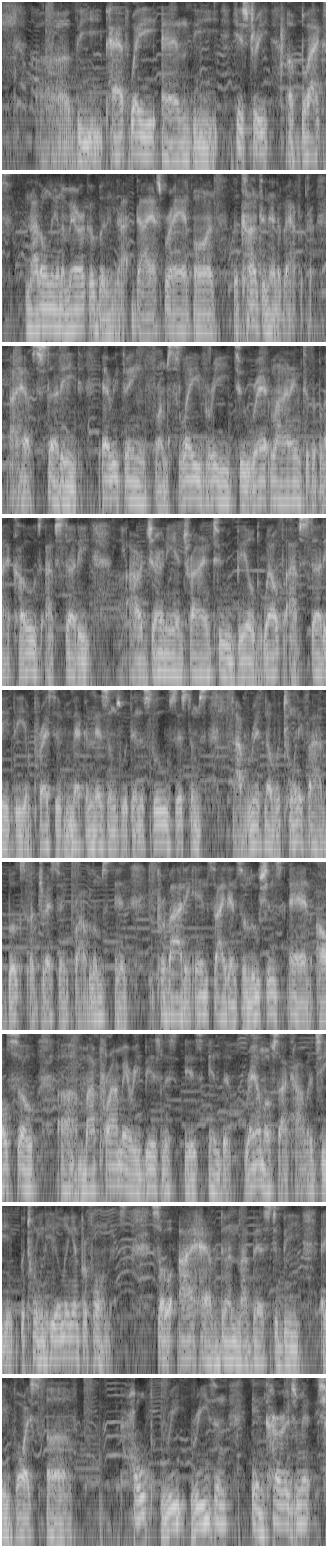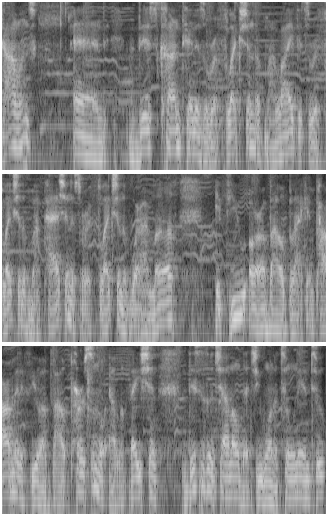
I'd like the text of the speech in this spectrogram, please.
uh, the pathway and the history of blacks not only in America but in the diaspora and on the continent of Africa. I have studied everything from slavery to redlining to the black codes. I've studied our journey in trying to build wealth. I've studied the oppressive mechanisms within the school systems. I've written over 25 books addressing problems and providing insight and solutions. And also, uh, my primary business is in the realm of psychology between healing and performance. So I have done my best to be a voice of hope, re reason, encouragement, challenge and this content is a reflection of my life. It's a reflection of my passion. It's a reflection of what I love. If you are about black empowerment, if you're about personal elevation, this is a channel that you want to tune into.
